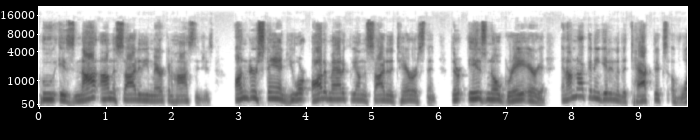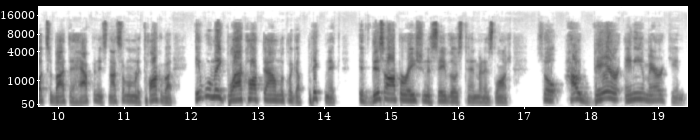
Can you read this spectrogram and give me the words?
who is not on the side of the American hostages, understand you are automatically on the side of the terrorists then there is no gray area and i'm not going to get into the tactics of what's about to happen it's not something i'm going to talk about it will make black hawk down look like a picnic if this operation to save those 10 minutes launched. So, how dare any American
